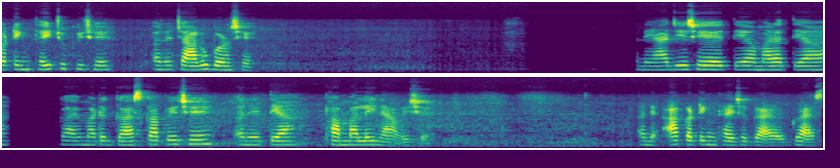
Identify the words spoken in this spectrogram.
કટિંગ થઈ ચૂક્યું છે અને ચાલુ પણ છે. અને આ જે છે તે અમારા ત્યાં ગાય માટે ઘાસ કાપે છે અને ત્યાં ફાર્મમાં લઈને આવે છે. અને આ કટિંગ થાય છે ગાય, ઘાસ.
